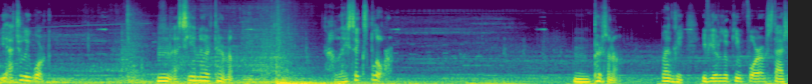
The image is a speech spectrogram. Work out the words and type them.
It actually work. Hmm, I see another terminal. Now let's explore. Hmm, personal. Landly, if you're looking for our stash,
